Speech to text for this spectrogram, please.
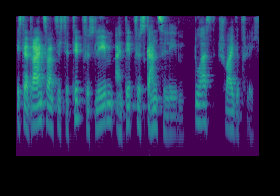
ist der 23. Tipp fürs Leben ein Tipp fürs ganze Leben. Du hast Schweigepflicht.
